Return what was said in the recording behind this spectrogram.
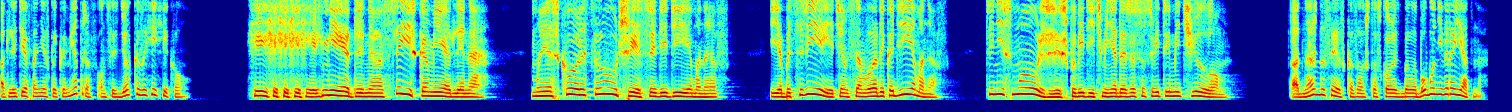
Отлетев на несколько метров, он с издевкой захихикал. Хи-хи-хи-хи, медленно, слишком медленно. Моя скорость лучшая среди демонов. Я быстрее, чем сам владыка демонов. Ты не сможешь победить меня даже со святым мечом. Однажды Сэй сказал, что скорость Белла Бубу невероятна.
